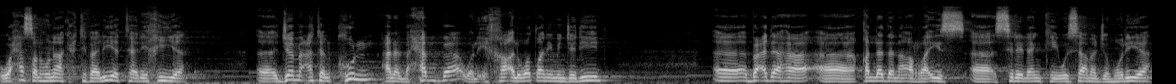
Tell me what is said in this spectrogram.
وحصل هناك احتفالية تاريخية آه، جمعت الكل على المحبة والإخاء الوطني من جديد. آه، بعدها قلدنا الرئيس السريلانكي وسام الجمهورية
